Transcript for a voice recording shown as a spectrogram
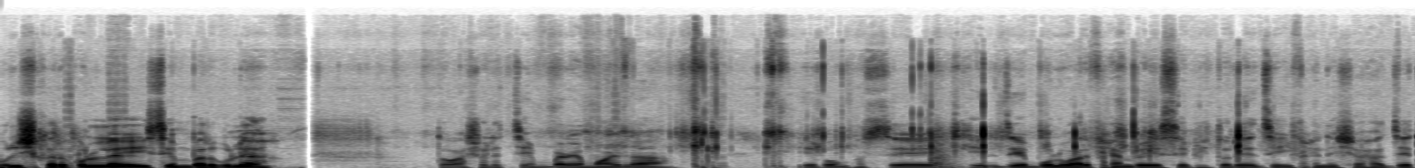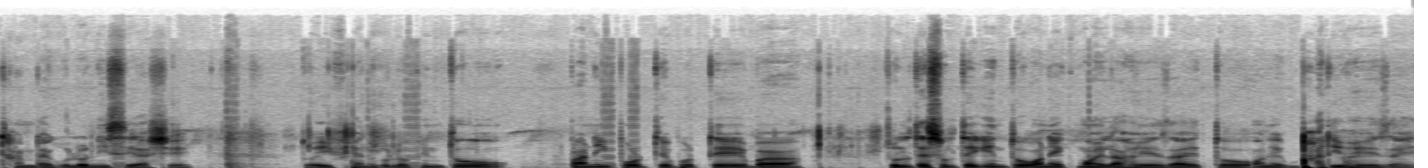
পরিষ্কার করলে এই চেম্বারগুলো তো আসলে চেম্বারে ময়লা এবং হচ্ছে এর যে বোলোয়ার ফ্যান রয়েছে ভিতরে, যেই ফ্যানের সাহায্যে ঠান্ডাগুলো নিচে আসে, তো এই ফ্যানগুলো কিন্তু পানি পড়তে পড়তে বা চলতে চলতে কিন্তু অনেক ময়লা হয়ে যায়, তো অনেক ভারী হয়ে যায়।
